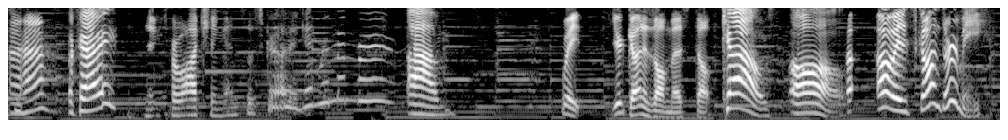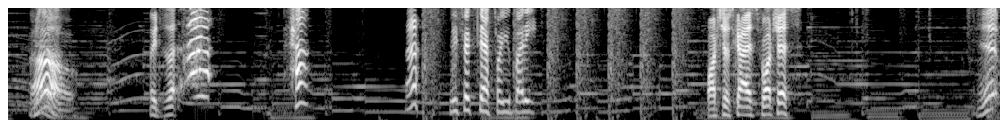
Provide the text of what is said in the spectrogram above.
Uh huh. Okay. Thanks for watching and subscribing, and remember. Um, Wait, your gun is all messed up. cows. Oh. Oh, it's gone through me. Oh. Wait, does that? Ha. Ah. Let me fix that for you, buddy. Watch this, guys. Watch this. Yep.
